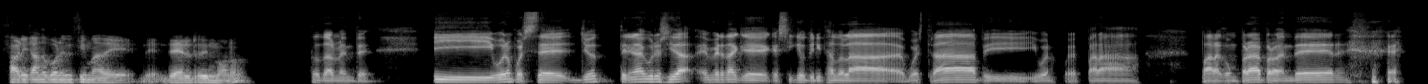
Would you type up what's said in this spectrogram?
fabricando por encima del ritmo, ¿no? Totalmente. Y bueno, pues eh, yo tenía la curiosidad, es verdad que, sí que he utilizado la, vuestra app y, bueno, pues para, para comprar, para vender.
